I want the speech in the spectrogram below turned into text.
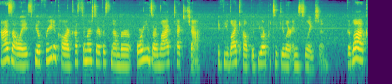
As always, feel free to call our customer service number or use our live text chat if you'd like help with your particular installation. Good luck!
